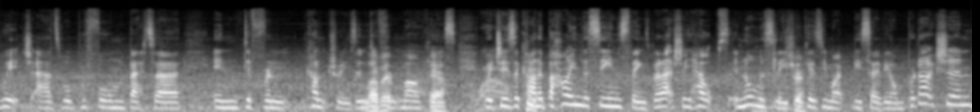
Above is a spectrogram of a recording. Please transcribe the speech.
which ads will perform better in different countries and Love it. different markets, which is a kind of behind the scenes things, but actually helps enormously Sure. because you might be saving on production.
